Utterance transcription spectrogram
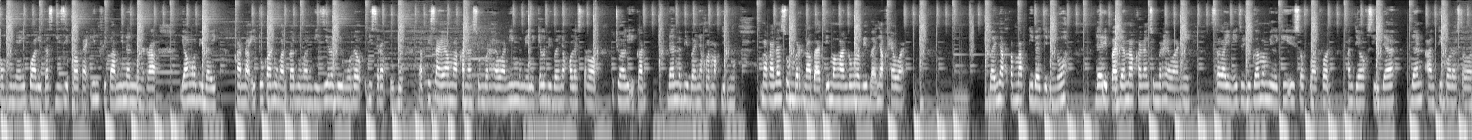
mempunyai kualitas gizi protein, vitamin, dan mineral yang lebih baik. Karena itu kandungan-kandungan gizi lebih mudah diserap tubuh. Tapi sayang makanan sumber hewani memiliki lebih banyak kolesterol, kecuali ikan, dan lebih banyak lemak jenuh. Makanan sumber nabati mengandung lebih banyak hewan banyak lemak tidak jenuh daripada makanan sumber hewani. Selain itu juga memiliki isoflavon, antioksida, dan anti kolesterol.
